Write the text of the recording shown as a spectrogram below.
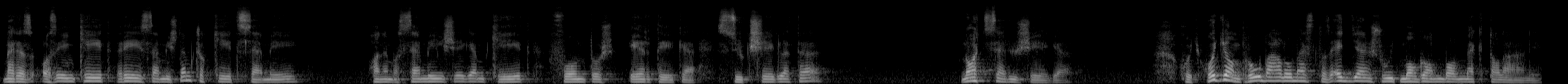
mert ez az én két részem is nem csak két személy, hanem a személyiségem két fontos értéke, szükséglete, nagyszerűsége. Hogy hogyan próbálom ezt az egyensúlyt magamban megtalálni.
